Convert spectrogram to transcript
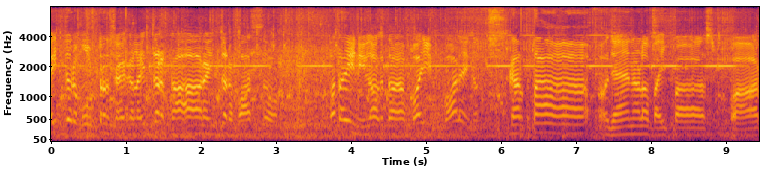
ਇੱਧਰ ਮੋਟਰਸਾਈਕਲ, ਇੱਧਰ ਕਾਰ, ਇੱਧਰ ਬੱਸ। ਪਤਾ ਹੀ ਨਹੀਂ ਲੱਗਦਾ, ਬਾਈ ਬਾਹਲੇ ਕਰਤਾ ਉਜੈਨ ਵਾਲਾ ਬਾਈਪਾਸ ਪਾਰ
